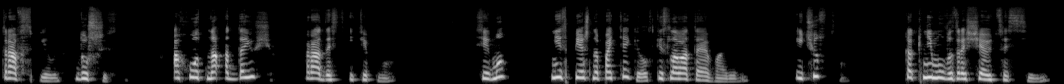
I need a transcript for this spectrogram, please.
трав спелых, душистых, охотно отдающих радость и тепло. Сигмон неспешно подтягивал кисловатое варево и чувствовал, как к нему возвращаются силы.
